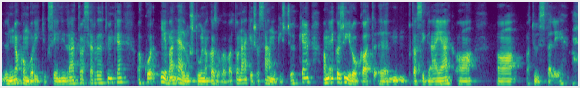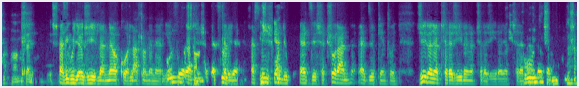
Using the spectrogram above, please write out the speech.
nyakon borítjuk szénhidráttal a szervezetünket, akkor nyilván ellustulnak azok a katonák, és a számuk is csökken, amelyek a zsírokat eh, taszigálják a, a, a tűz felé. A Pedig ugye a zsír lenne a korlátlan energiaforrás, és ezt, kell, ugye, ezt mi is mondjuk edzések során edzőként, hogy zsíranyagcsere, zsíranyagcsere, zsíranyagcsere. Pontosan, pontosan.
